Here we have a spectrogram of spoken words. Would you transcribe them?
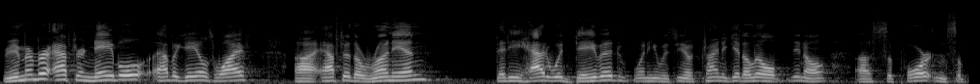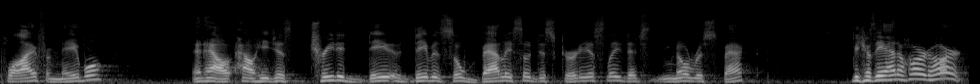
Remember after Nabal, Abigail's wife, uh, after the run in that he had with David when he was, you know, trying to get a little, you know, uh, support and supply from Nabal? And how, how he just treated David, so badly, so discourteously, just no respect? Because he had a hard heart.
